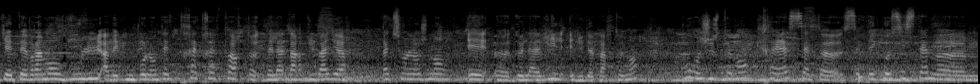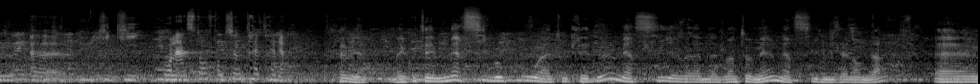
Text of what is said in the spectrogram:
qui a été vraiment voulu avec une volonté très très forte de la part du bailleur, d'Action Logement et de la ville et du département, pour justement créer cet écosystème qui, qui, pour l'instant, fonctionne très très bien. Très bien. Bah, écoutez, merci beaucoup à toutes les deux. Merci Madame l'adjointe au maire, merci Louisa Landa. Euh,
